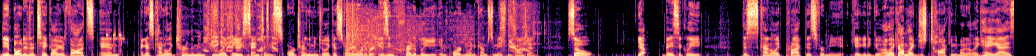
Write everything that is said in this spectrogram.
the ability to take all your thoughts and I guess kind of like turn them into like a sentence or turn them into like a story or whatever is incredibly important when it comes to making content. So, yeah, basically, this is kind of like practice for me. Giggity goo. I like how I'm like just talking about it. Like, hey guys,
